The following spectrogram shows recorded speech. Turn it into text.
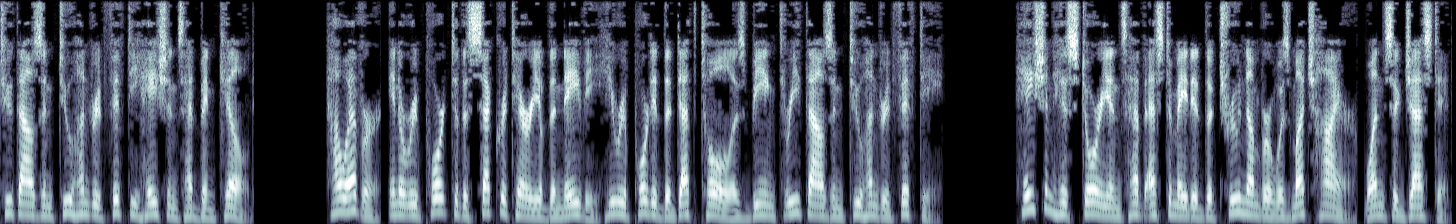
2,250 Haitians had been killed. However, in a report to the Secretary of the Navy he reported the death toll as being 3,250. Haitian historians have estimated the true number was much higher, one suggested,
